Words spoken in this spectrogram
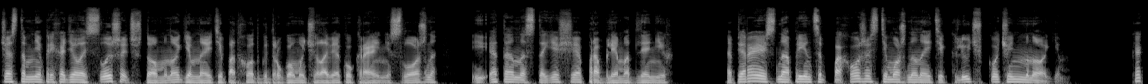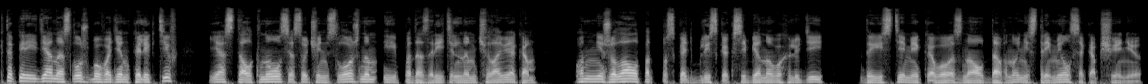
Часто мне приходилось слышать, что многим найти подход к другому человеку крайне сложно, и это настоящая проблема для них — Опираясь на принцип похожести, можно найти ключ к очень многим. Как-то перейдя на службу в один коллектив, я столкнулся с очень сложным и подозрительным человеком. Он не желал подпускать близко к себе новых людей, да и с теми, кого знал давно, не стремился к общению.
